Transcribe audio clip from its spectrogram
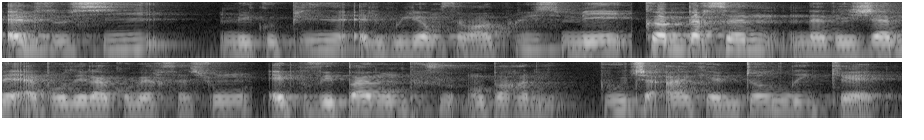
elles aussi, mes copines, elles voulaient en savoir plus, mais comme personne n'avait jamais abordé la conversation, elles pouvaient pas non plus en parler. Which I can totally get.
